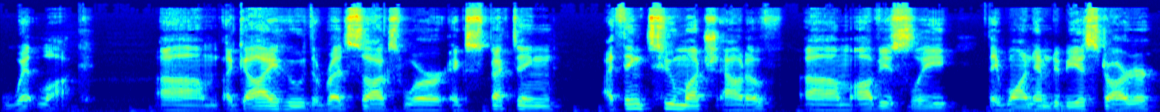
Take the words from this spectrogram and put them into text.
Whitlock, um, a guy who the Red Sox were expecting, I think, too much out of. Um, obviously, they want him to be a starter.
